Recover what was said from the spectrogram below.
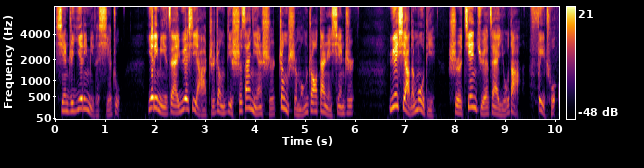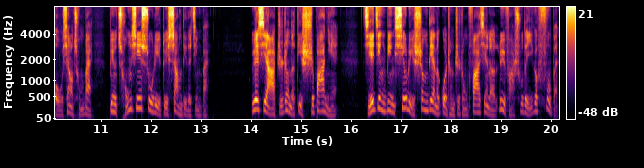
先知耶利米的协助。耶利米在约西亚执政第十三年时正式蒙召担任先知。约西亚的目的是坚决在犹大废除偶像崇拜，并重新树立对上帝的敬拜。约西亚执政的第十八年，洁净并修理圣殿的过程之中，发现了律法书的一个副本。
